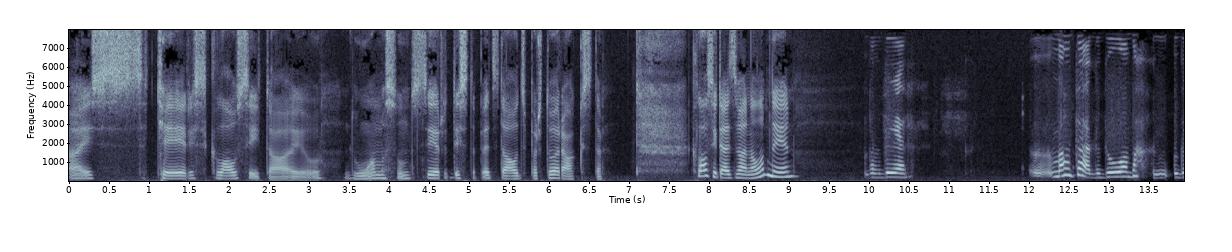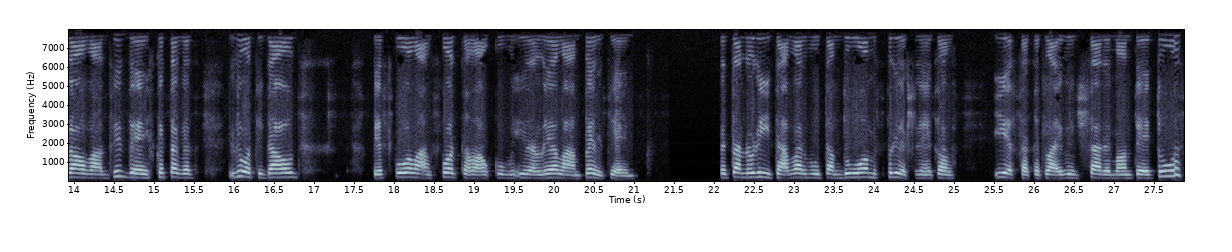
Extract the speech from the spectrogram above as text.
aizķēris klausītāju domas un sirdis, tāpēc daudz par to raksta. Klausītājs zvana, labdien! Labdien! Man tāda doma galvā dzirdējusi, ka tagad ļoti daudz pie skolām sporta laukumu ir ar lielām peļķēm. Bet tā nu rītā varbūt tam domas priekšniekam iesakat, lai viņš saremontē tos,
